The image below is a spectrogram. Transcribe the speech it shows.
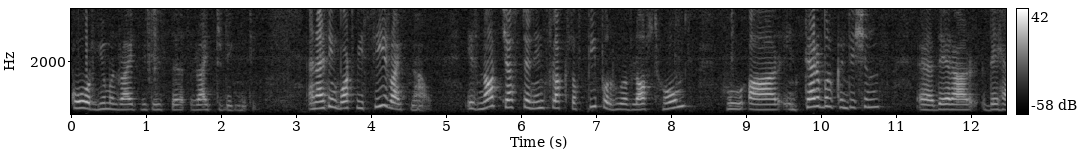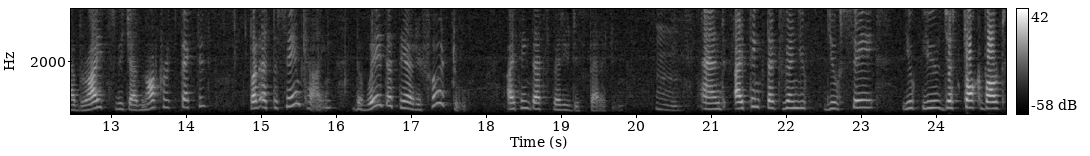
core human right, which is the right to dignity. And I think what we see right now is not just an influx of people who have lost homes, who are in terrible conditions, uh, there are, they have rights which are not respected, but at the same time, the way that they are referred to, I think that's very disparaging. Hmm. And I think that when you, you say, you, you just talk about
